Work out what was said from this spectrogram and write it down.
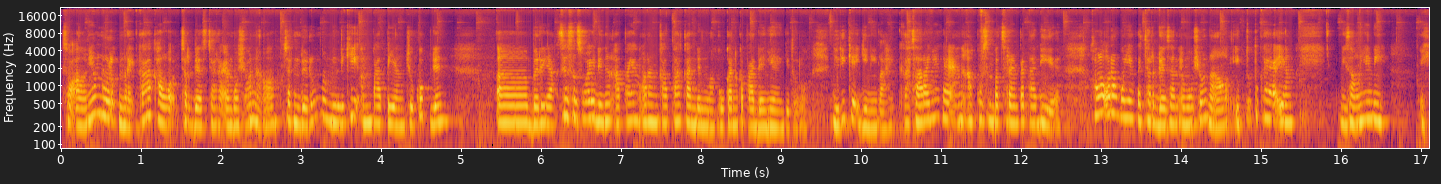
Soalnya menurut mereka kalau cerdas secara emosional cenderung memiliki empati yang cukup dan uh, bereaksi sesuai dengan apa yang orang katakan dan lakukan kepadanya gitu loh. Jadi kayak gini lah, kasarannya kayak yang aku sempat serempet tadi ya. Kalau orang punya kecerdasan emosional itu tuh kayak yang misalnya nih, eh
